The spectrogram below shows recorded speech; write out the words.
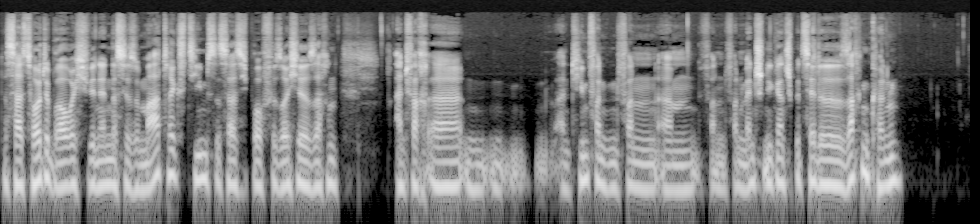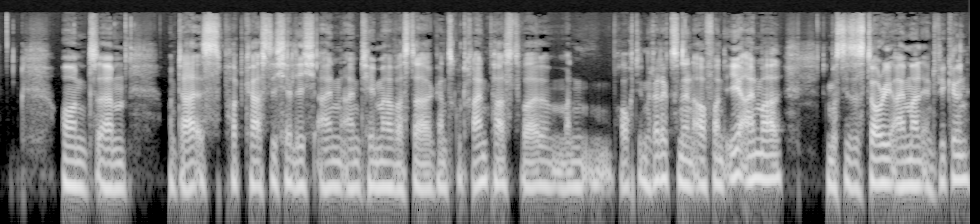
Das heißt, heute brauche ich, wir nennen das ja so Matrix-Teams, das heißt, ich brauche für solche Sachen einfach äh, ein, ein Team von, von, ähm, von, von Menschen, die ganz spezielle Sachen können. Und, ähm, und da ist Podcast sicherlich ein, ein Thema, was da ganz gut reinpasst, weil man braucht den redaktionellen Aufwand eh einmal, muss diese Story einmal entwickeln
